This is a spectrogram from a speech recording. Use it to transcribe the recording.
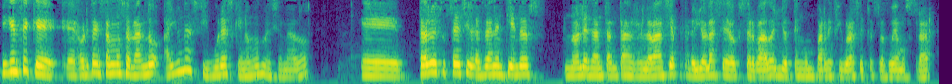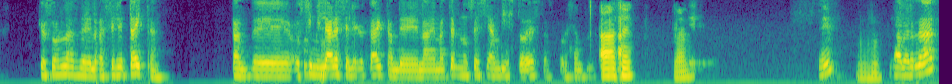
Fíjense que eh, ahorita que estamos hablando, hay unas figuras que no hemos mencionado, eh, tal vez ustedes si las vean en tiendas no les dan tanta relevancia, pero yo las he observado, yo tengo un par de figuras, ahorita se las voy a mostrar que son las de la serie Titan, tan de, o similares a la Titan, de la de Mattel, no sé si han visto de estas, por ejemplo. Ah, sí, claro. ¿Sí? Uh -huh. La verdad,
